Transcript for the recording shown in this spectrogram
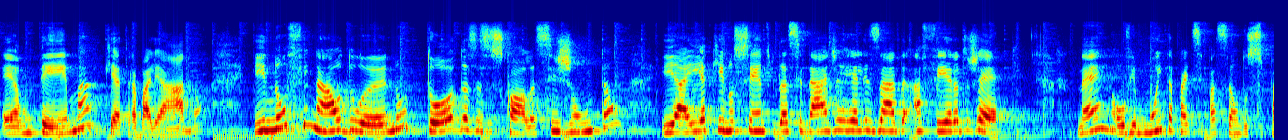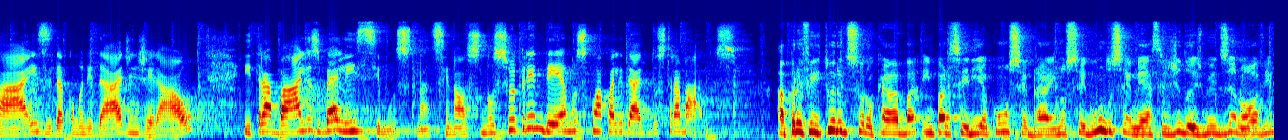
é um tema que é trabalhado e no final do ano todas as escolas se juntam e aí aqui no centro da cidade é realizada a feira do JEP né? Houve muita participação dos pais e da comunidade em geral e trabalhos belíssimos. Né? Assim, nós nos surpreendemos com a qualidade dos trabalhos. A Prefeitura de Sorocaba, em parceria com o SEBRAE, no segundo semestre de 2019,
